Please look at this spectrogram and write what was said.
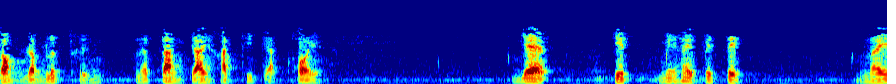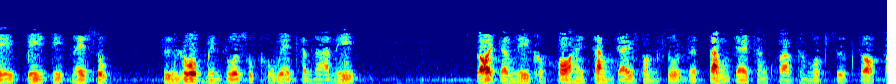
ต้องรำลึกถึง และตั้งใจหัดที่จะคอย แยกจิตไม่ให้ไปติดในปีติในสุข ซึ่งรวมเป็นตัวสุขเวทนานี้ ต่อจากนี้ก็ขอให้ตั้งใจฟังสวดและตั้งใจทำความสงบสืบต่อไป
